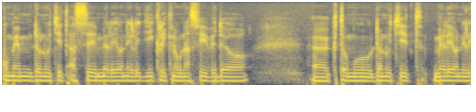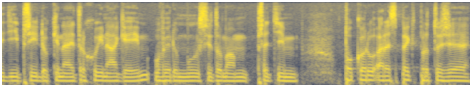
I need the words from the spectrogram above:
umím donutit asi miliony lidí kliknout na svý video, eh, k tomu donutit miliony lidí přijít do kina je trochu jiná game. Uvědomuji si to, mám předtím pokoru a respekt, protože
